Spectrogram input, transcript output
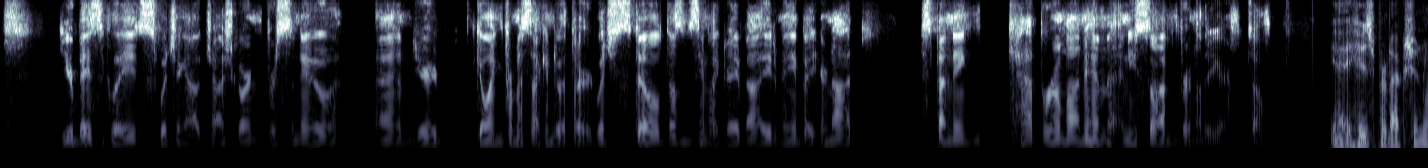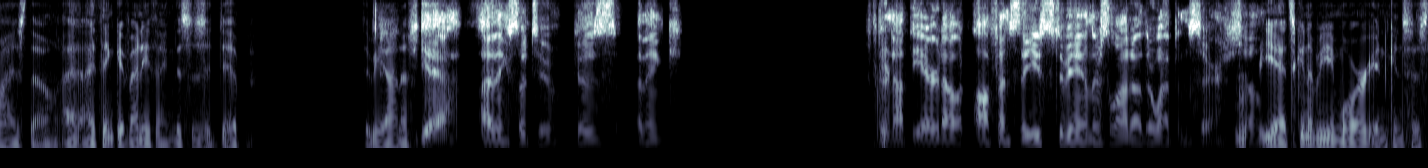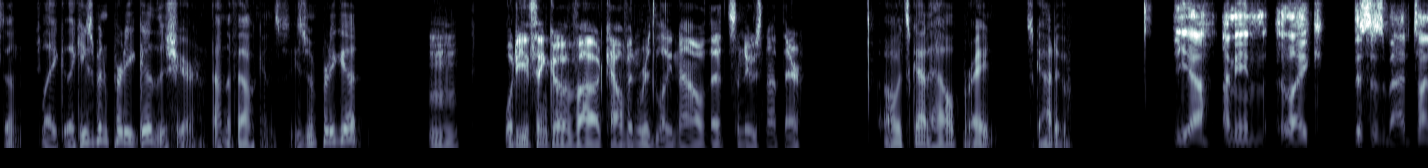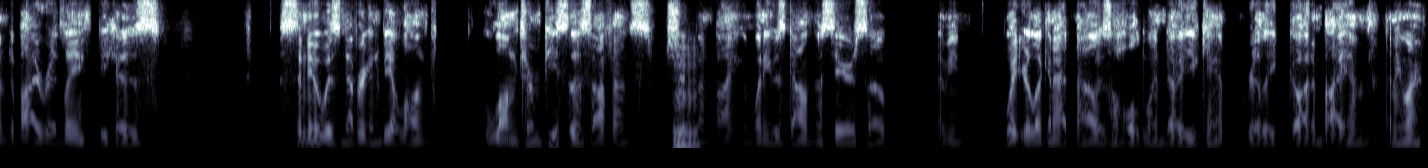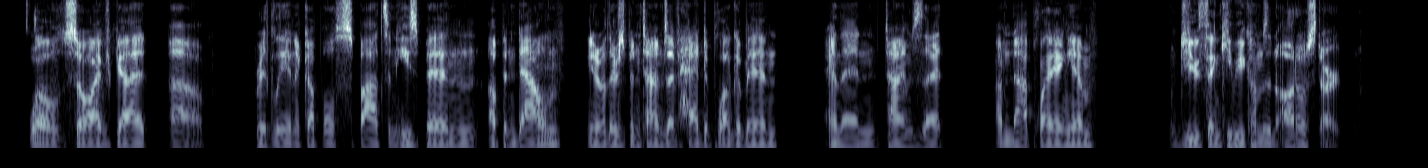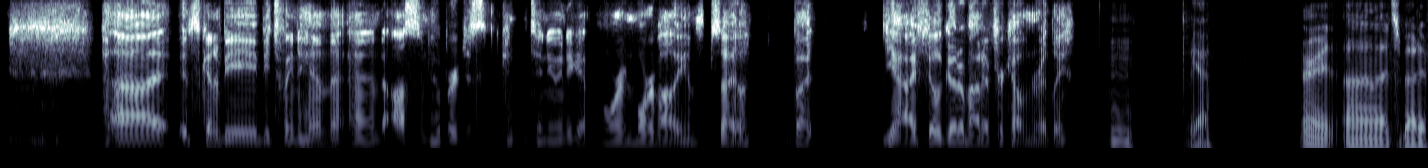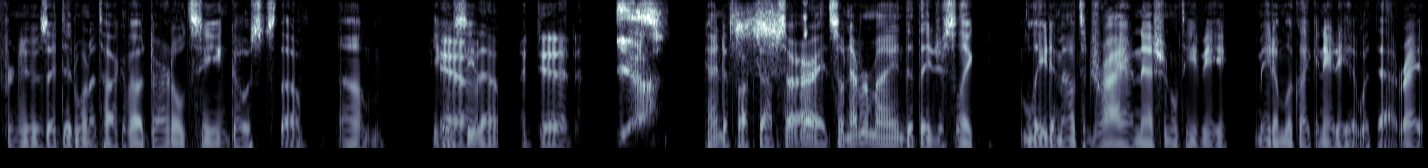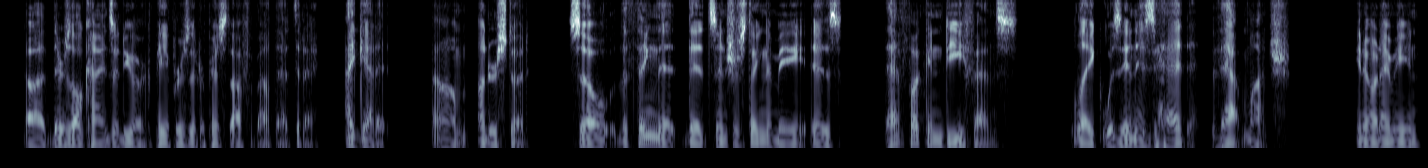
You're basically switching out Josh Gordon for Sanu, and you're going from a second to a third, which still doesn't seem like great value to me. But you're not spending cap room on him, and you still have him for another year. So Yeah, his production wise though, I, I think if anything, this is a dip. To be honest, yeah, I think so too, because I think they're not the aired out offense they used to be, and there's a lot of other weapons there. So yeah, it's gonna be more inconsistent. Like like he's been pretty good this year on the Falcons. He's been pretty good. Mm. What do you think of uh, Calvin Ridley now that Sanu's not there? Oh, it's got to help, right? It's got to. Yeah, I mean, like this is a bad time to buy Ridley because Sanu was never going to be a long, long-term piece of this offense. Should have been buying him when he was down this year. So, I mean, what you're looking at now is a hold window. You can't really go out and buy him anywhere. Well, so I've got um, Ridley in a couple spots, and he's been up and down. You know, there's been times I've had to plug him in, and then times that I'm not playing him. Do you think he becomes an auto start? Uh, it's going to be between him and Austin Hooper just continuing to get more and more volume. So, but yeah, I feel good about it for Calvin Ridley. Yeah. All right. Uh, that's about it for news. I did want to talk about Darnold seeing ghosts, though. Um, you guys see that? I did. Yeah. Kind of fucked up. So, all right. So, never mind that they just like laid him out to dry on national TV, made him look like an idiot with that, right? Uh, there's all kinds of New York papers that are pissed off about that today. I get it. Um, understood. So, the thing that that's interesting to me is that fucking defense, like, was in his head that much. You know what I mean?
